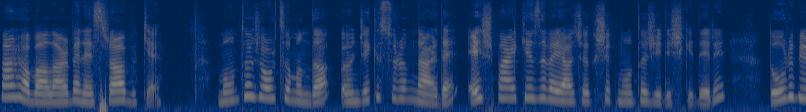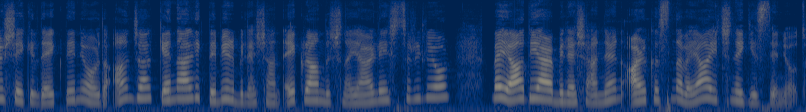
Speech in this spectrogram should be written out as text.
Merhabalar ben Esra Büke. Montaj ortamında önceki sürümlerde eş merkezi veya çakışık montaj ilişkileri doğru bir şekilde ekleniyordu ancak genellikle bir bileşen ekran dışına yerleştiriliyor veya diğer bileşenlerin arkasında veya içine gizleniyordu.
